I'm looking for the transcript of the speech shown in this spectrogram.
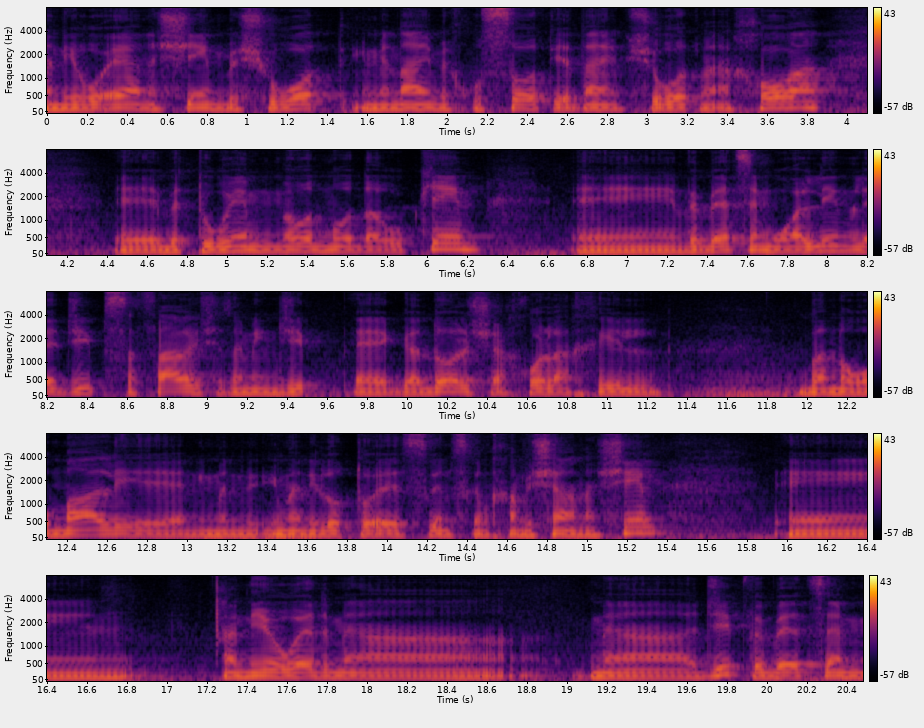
אני רואה אנשים בשורות עם עיניים מכוסות, ידיים קשורות מאחורה, בטורים מאוד מאוד ארוכים. אה, ובעצם מועלים לג'יפ ספארי, שזה מין ג'יפ אה, גדול שיכול להכיל בנורמלי, אה, אם אני לא טועה, 20-25 אנשים. אני יורד מה, מהג'יפ ובעצם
